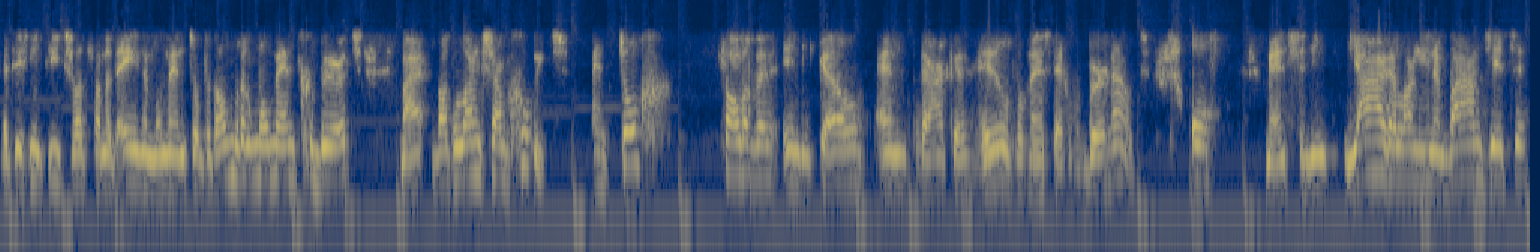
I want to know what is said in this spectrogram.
Het is niet iets wat van het ene moment op het andere moment gebeurt, maar wat langzaam groeit. En toch vallen we in die kuil en raken heel veel mensen tegen burn-out. Of mensen die jarenlang in een baan zitten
